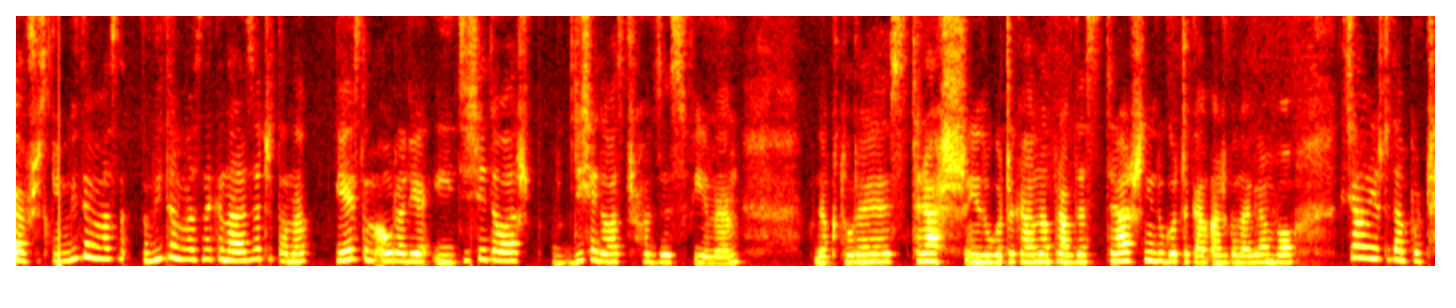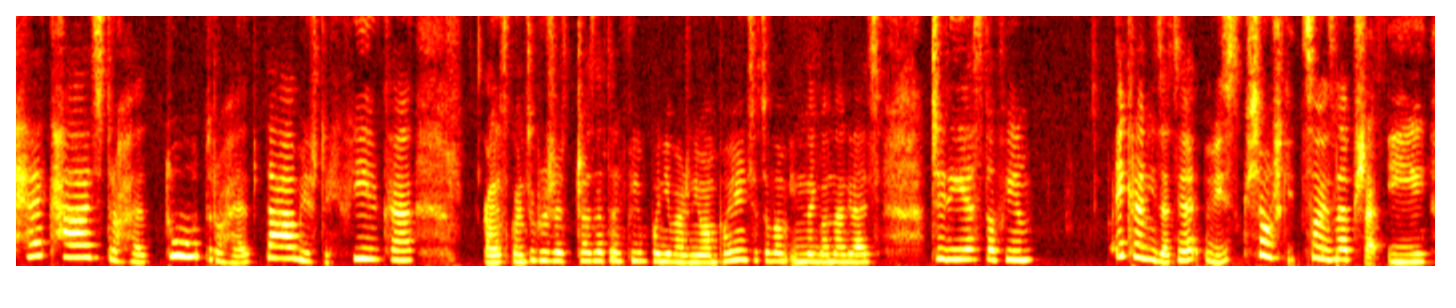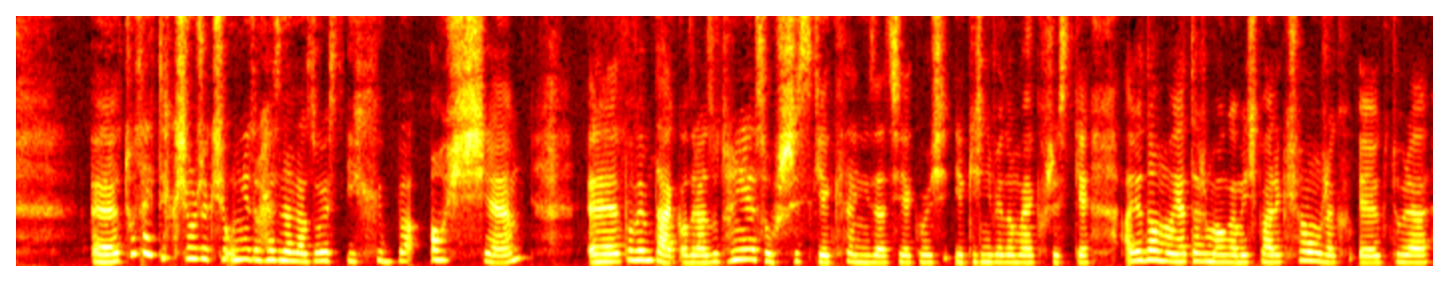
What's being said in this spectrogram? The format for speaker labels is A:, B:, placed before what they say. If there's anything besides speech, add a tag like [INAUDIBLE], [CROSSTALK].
A: Hejka wszystkim, witam was, na- witam was na kanale Zaczytana. Ja jestem Aurelia i dzisiaj do, was, dzisiaj do was przychodzę z filmem, na który strasznie długo czekałam, naprawdę strasznie długo czekałam, aż go nagram, bo chciałam jeszcze tam poczekać, trochę tu, trochę tam, jeszcze chwilkę, ale w końcu przyszedł czas na ten film, ponieważ nie mam pojęcia, co wam innego nagrać, czyli jest to film ekranizacja z książki, co jest lepsze? I tutaj tych książek się u mnie trochę znalazło, jest ich chyba osiem. E, powiem tak od razu, to nie są wszystkie ekranizacje jakoś, jakieś nie wiadomo jak wszystkie, a wiadomo, ja też mogę mieć parę książek, e, które,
